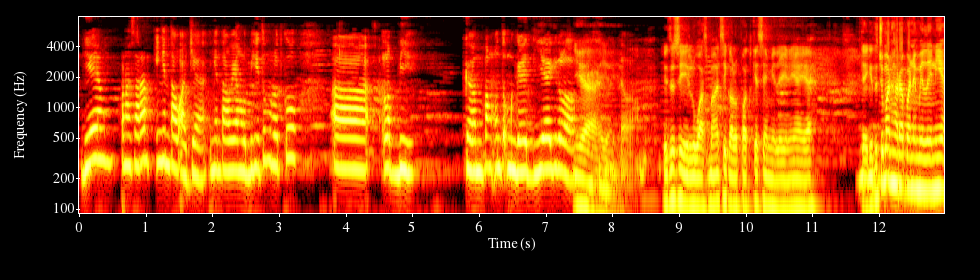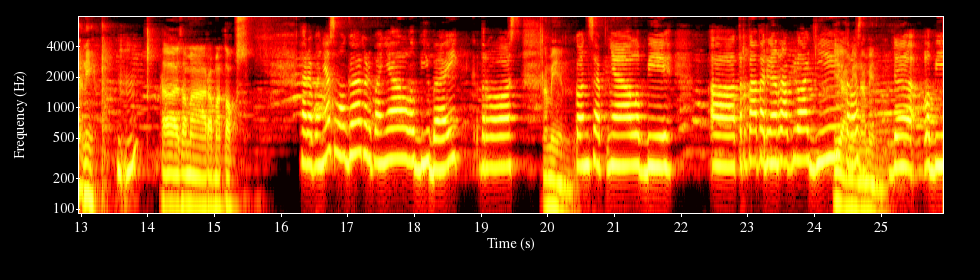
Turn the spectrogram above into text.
dia yang penasaran ingin tahu aja ingin tahu yang lebih itu menurutku eh, lebih gampang untuk menggait dia gitu loh Iya, iya, iya. gitu. Itu sih luas banget sih kalau podcastnya milenial ya. Kayak gitu. Cuman harapannya milenial nih Mm-mm. eh, sama Rama Talks. Harapannya semoga ke depannya lebih baik terus Amin. konsepnya lebih uh, tertata dengan rapi lagi Iya, terus amin, amin. lebih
